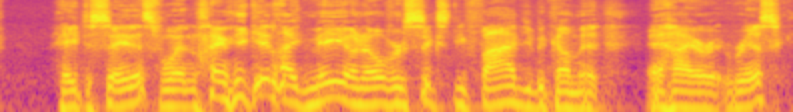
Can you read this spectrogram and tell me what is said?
hate to say this, when like, you get like me and over 65, you become at, at higher at risk.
